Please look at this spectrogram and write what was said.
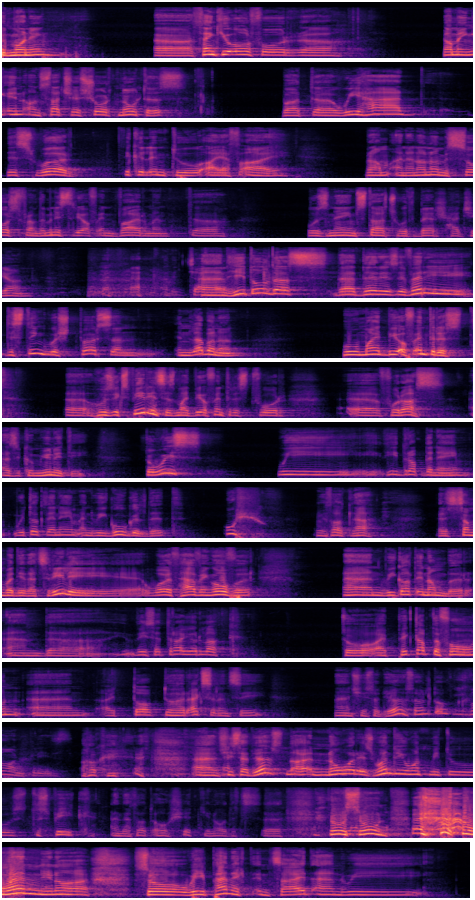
Good morning. Uh, thank you all for uh, coming in on such a short notice. But uh, we had this word tickle into IFI from an anonymous source from the Ministry of Environment, uh, whose name starts with Berj Hatjian. and he told us that there is a very distinguished person in Lebanon who might be of interest, uh, whose experiences might be of interest for, uh, for us as a community. So we, we, he dropped the name, we took the name and we Googled it. We thought, nah, there's somebody that's really uh, worth having over. And we got a number and uh, they said, try your luck. So I picked up the phone and I talked to Her Excellency, and she said, Yes, I'll talk. Ivonne, please. Okay. and she said, Yes, no, no worries. When do you want me to, to speak? And I thought, Oh shit, you know, that's uh, too soon. when, you know? So we panicked inside and we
